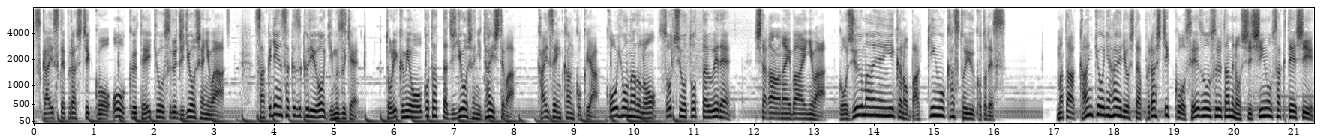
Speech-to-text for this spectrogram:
使い捨てプラスチックを多く提供する事業者には削減策作りを義務付け取り組みを怠った事業者に対しては改善勧告や公表などの措置を取った上で従わない場合には50万円以下の罰金を課すということです。また環境に配慮したプラスチックを製造するための指針を策定し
